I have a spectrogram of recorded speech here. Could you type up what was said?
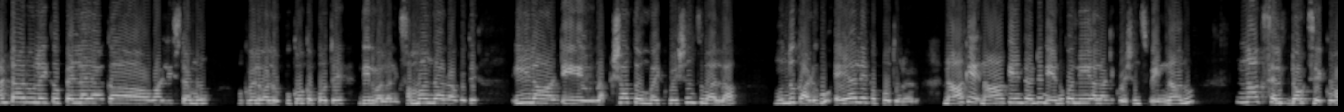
అంటారు లైక్ పెళ్ళయ్యాక వాళ్ళ ఇష్టము ఒకవేళ వాళ్ళు ఒప్పుకోకపోతే దీనివల్ల నీకు సంబంధాలు రాకపోతే ఇలాంటి లక్ష తొంభై క్వశ్చన్స్ వల్ల ముందుకు అడుగు వేయలేకపోతున్నారు. నాకే నాకేంటంటే నేను కొన్ని అలాంటి క్వశ్చన్స్ విన్నాను. నాకు సెల్ఫ్ డౌట్స్ ఎక్కువ.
